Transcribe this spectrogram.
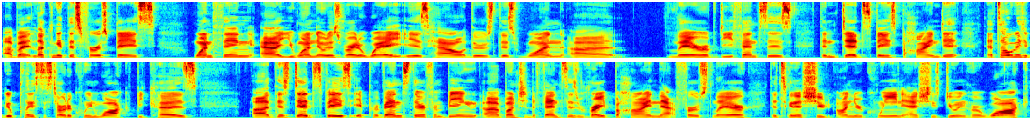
Uh, but looking at this first base, one thing uh, you want to notice right away is how there's this one uh, layer of defenses, then dead space behind it. That's always a good place to start a queen walk because uh, this dead space, it prevents there from being a bunch of defenses right behind that first layer that's going to shoot on your queen as she's doing her walk.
